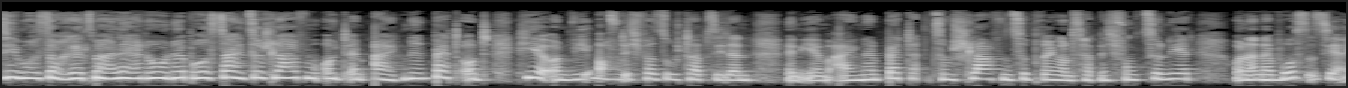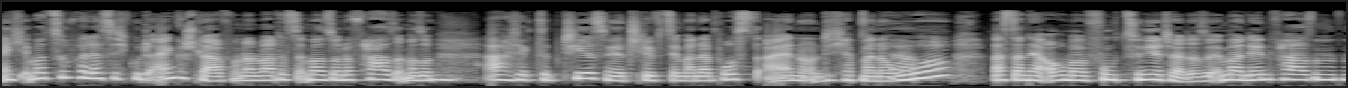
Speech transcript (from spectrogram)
sie muss doch jetzt mal lernen, ohne Brust einzuschlafen und im eigenen Bett und hier und wie oft ich versucht habe, sie dann in ihrem eigenen Bett zum Schlafen zu bringen und es hat nicht funktioniert. Und an der mhm. Brust ist sie eigentlich immer zuverlässig gut eingeschlafen und dann war das immer so eine Phase, immer so, mhm. ach, ich akzeptiere es und jetzt schläft sie immer an der Brust ein und ich habe meine ja. Ruhe, was dann ja auch immer funktioniert hat. Also immer in den Phasen,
